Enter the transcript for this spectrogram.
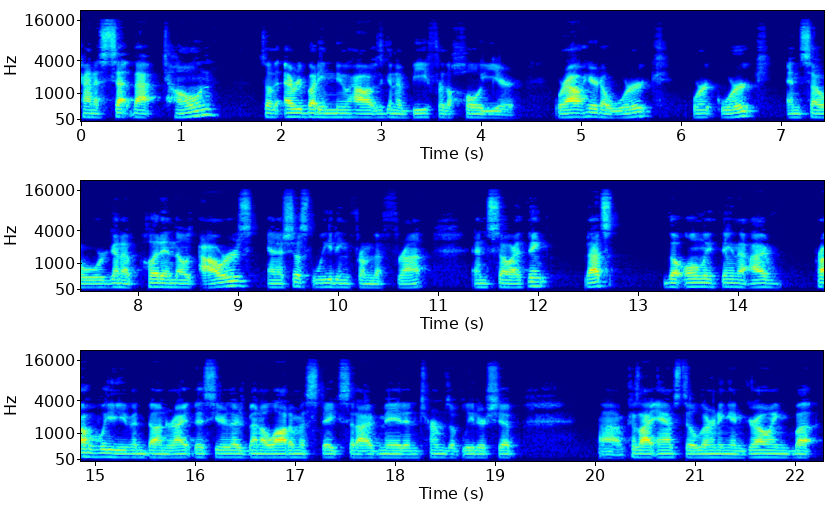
kind of set that tone so that everybody knew how it was going to be for the whole year. We're out here to work, work, work. And so we're going to put in those hours and it's just leading from the front. And so I think that's the only thing that I've probably even done right this year. There's been a lot of mistakes that I've made in terms of leadership because uh, I am still learning and growing. But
